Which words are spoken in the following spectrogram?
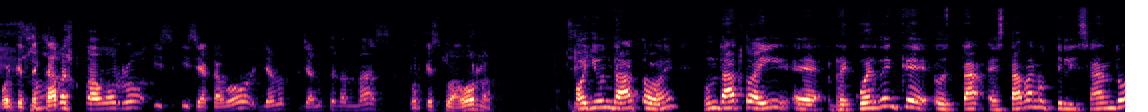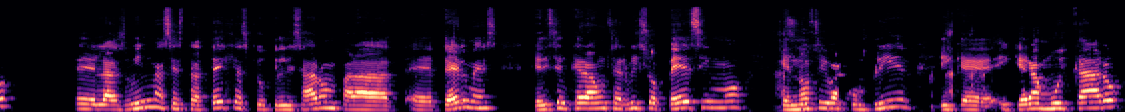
Porque te acabas tu ahorro y, y, se acabó, ya no, ya no te dan más, porque es tu ahorro. Oye, un dato, ¿eh? Un dato ahí. Eh, recuerden que estaban utilizando eh, las mismas estrategias que utilizaron para eh, Telmes, que dicen que era un servicio pésimo, ah, que no se iba a cumplir y que, y que era muy caro.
